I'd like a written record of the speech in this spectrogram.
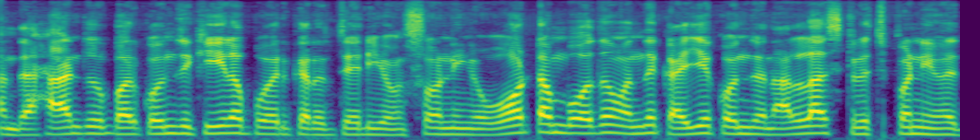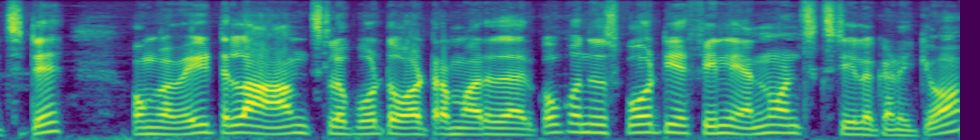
அந்த ஹேண்டில் பார் கொஞ்சம் கீழே போயிருக்கிறது தெரியும். ஸோ நீங்கள் ஓட்டும் போதும் வந்து கையை கொஞ்சம் நல்லா ஸ்ட்ரெச் பண்ணி வச்சுட்டு உங்கள் வெயிட்டெல்லாம் ஆர்ம்ஸில் போட்டு ஓட்டுற மாதிரி தான் இருக்கும். கொஞ்சம் ஸ்போர்ட்டியர் ஃபீல் என் ஒன் சிக்ஸ்டியில் கிடைக்கும்.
